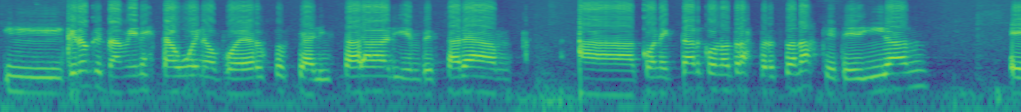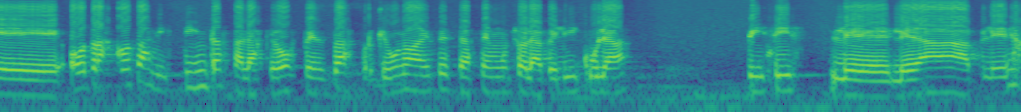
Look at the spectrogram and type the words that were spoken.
y creo que también está bueno poder socializar y empezar a conectar con otras personas que te digan eh, otras cosas distintas a las que vos pensás, porque uno a veces se hace mucho la película, Pisces le, le da a pleno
